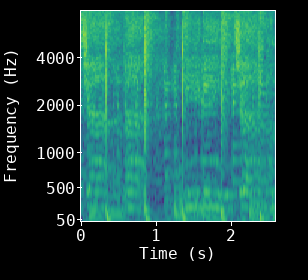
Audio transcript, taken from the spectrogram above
네가 있잖아 네가 있잖아.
